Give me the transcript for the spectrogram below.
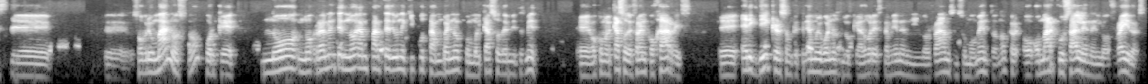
este, eh, sobrehumanos, ¿no? Porque no, no, realmente no eran parte de un equipo tan bueno como el caso de Emmitt Smith eh, o como el caso de Franco Harris. Eric Dickerson, que tenía muy buenos bloqueadores también en los Rams en su momento, ¿no? O, Marcus Allen en los Raiders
